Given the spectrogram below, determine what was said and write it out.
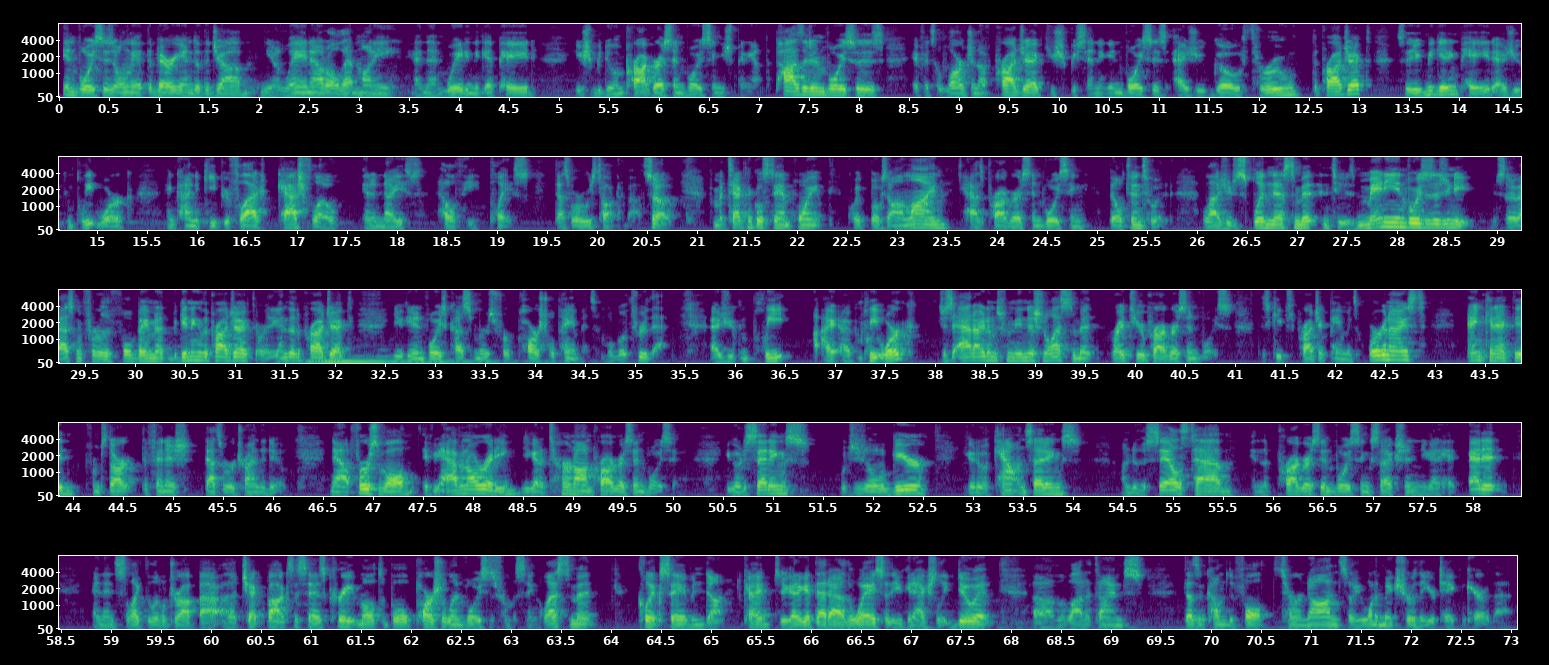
invoices only at the very end of the job, you know, laying out all that money and then waiting to get paid. You should be doing progress invoicing. You should be sending out deposit invoices. If it's a large enough project, you should be sending invoices as you go through the project so you can be getting paid as you complete work and kind of keep your flash cash flow in a nice, healthy place. That's what we're always talking about. So, from a technical standpoint, QuickBooks Online has progress invoicing built into it. it allows you to split an estimate into as many invoices as you need. Instead of asking for the full payment at the beginning of the project or the end of the project, you can invoice customers for partial payments, and we'll go through that. As you complete a uh, complete work, just add items from the initial estimate right to your progress invoice. This keeps project payments organized and connected from start to finish. That's what we're trying to do. Now, first of all, if you haven't already, you got to turn on progress invoicing. You go to settings, which is your little gear, you go to account and settings. Under the sales tab in the progress invoicing section, you got to hit edit and then select the little drop uh, check box that says create multiple partial invoices from a single estimate. Click save and done. Okay, so you got to get that out of the way so that you can actually do it. Um, a lot of times it doesn't come default turned on, so you want to make sure that you're taking care of that.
